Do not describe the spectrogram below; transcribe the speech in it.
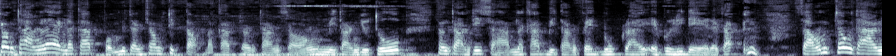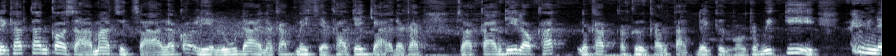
ช่องทางแรกนะครับ ผมมีทางช่อง TikTok นะครับช่องทาง 2 มีทาง YouTube ช่องทางที่ 3 นะครับ มีทาง Facebook Live Everyday นะครับสองช่องทางนะครับท่านก็สามารถศึกษาแล้วก็เรียนรู้ได้นะครับ ไม่เสียค่าใช้จ่ายนะครับ จากการที่เราคัดนะครับก็คือการตัดในกึ่งของทวิกกี้ใน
